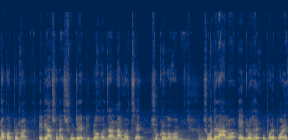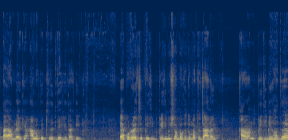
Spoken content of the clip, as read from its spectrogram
নক্ষত্র নয়। এটি আসলে সূর্যের একটি গ্রহ, যার নাম হচ্ছে শুক্র গ্রহ। সূর্যের আলো এ গ্রহের উপরে পড়ে, তাই আমরা একে আলোকিত দেখে থাকি। এরপর রয়েছে পৃথিবী। পৃথিবী সম্পর্কে তোমরা তো জানোই, কারণ পৃথিবী হতে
